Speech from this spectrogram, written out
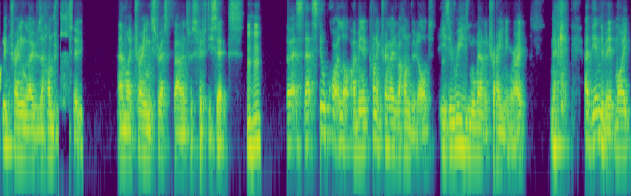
Chronic training load was 102, and my training stress balance was 56. hmm So that's that's still quite a lot. I mean, a chronic training load of 100 odd is a reasonable amount of training, right? At the end of it, my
